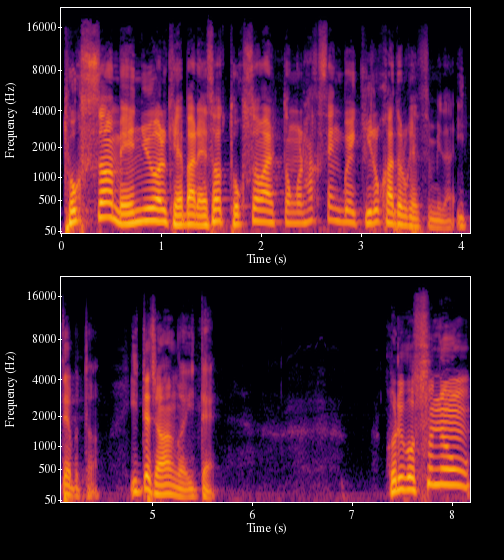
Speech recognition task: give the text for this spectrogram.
독서 매뉴얼 개발해서 독서 활동을 학생부에 기록하도록 했습니다. 이때부터. 이때 정한 거예요. 이때. 그리고 수능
